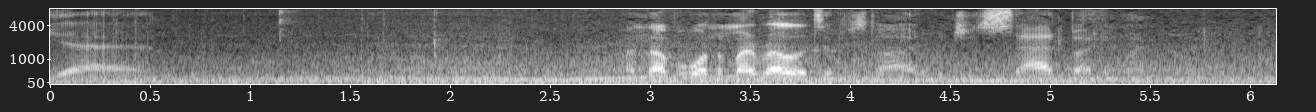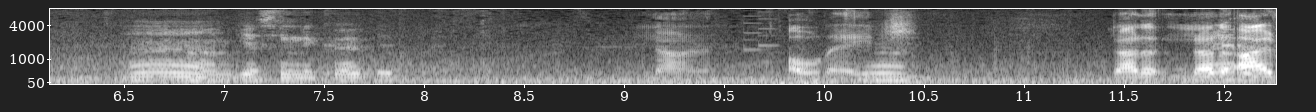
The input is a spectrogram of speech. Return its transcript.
Yeah. Another one of my relatives died, which is sad, but anyway. Ah, I'm guessing the COVID. No, old age. None, none. Yeah. I,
